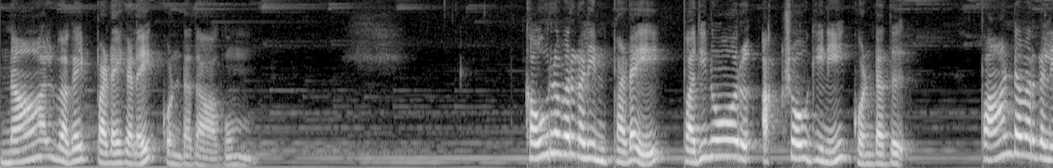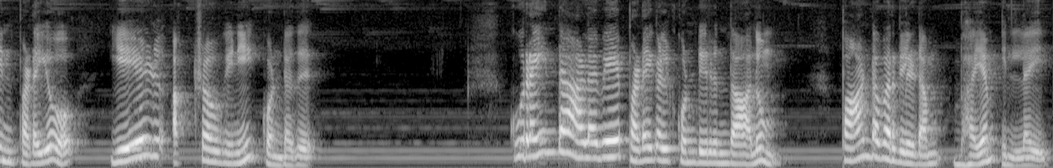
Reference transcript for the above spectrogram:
நால்வகை படைகளை கொண்டதாகும். கௌரவர்களின் படை பதினோரு அக்ஷௌகினி கொண்டது. பாண்டவர்களின் படையோ ஏழு அக்ஷௌகினி கொண்டது. குறைந்த அளவே படைகள் கொண்டிருந்தாலும் பாண்டவர்களிடம் பயம் இல்லை.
